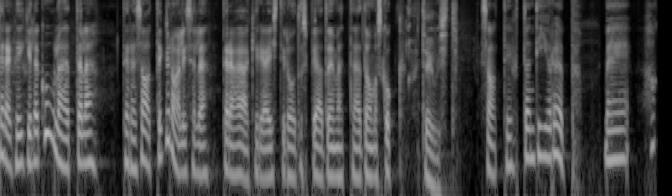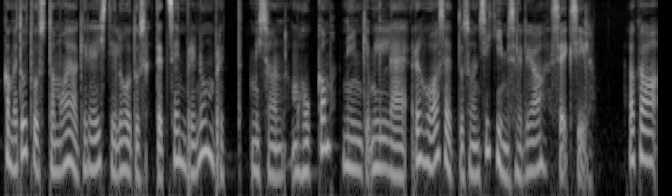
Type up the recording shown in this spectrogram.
tere kõigile kuulajatele, tere saatekülalisele, tere ajakirja Eesti Loodus peatoimetaja Toomas Kukk. tervist. saatejuht on Tiiu Rööp. me hakkame tutvustama ajakirja Eesti Loodus detsembri numbrit, mis on mahukam ning mille rõhuasetus on sigimisel ja seksil. aga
